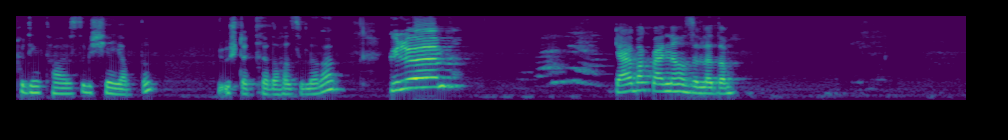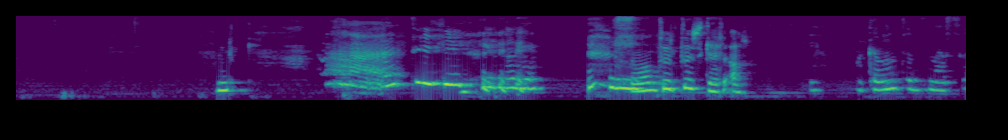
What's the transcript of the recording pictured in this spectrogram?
Puding tarzı bir şey yaptım. 3 dakikada hazırlanan. Gülüm! Gel bak ben ne hazırladım. Tamam dur dur gel al. Bakalım tadı nasıl?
